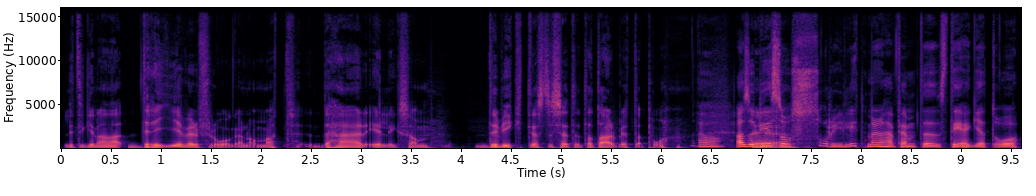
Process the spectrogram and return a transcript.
lite grann driver frågan om att det här är liksom det viktigaste sättet att arbeta på. Ja, alltså det är så Eh. sorgligt med det här femte steget och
